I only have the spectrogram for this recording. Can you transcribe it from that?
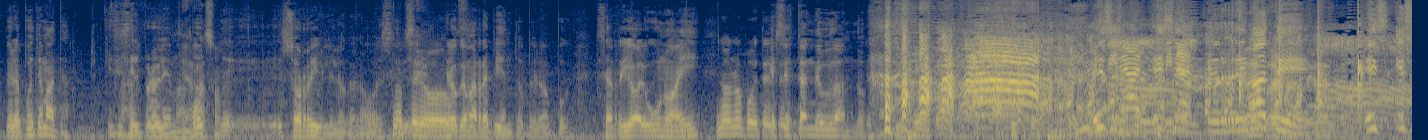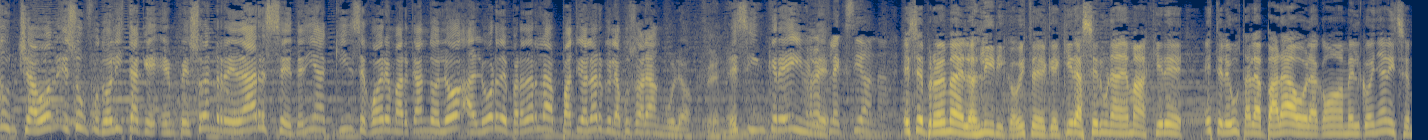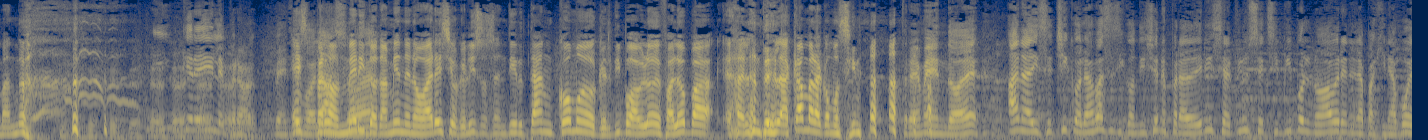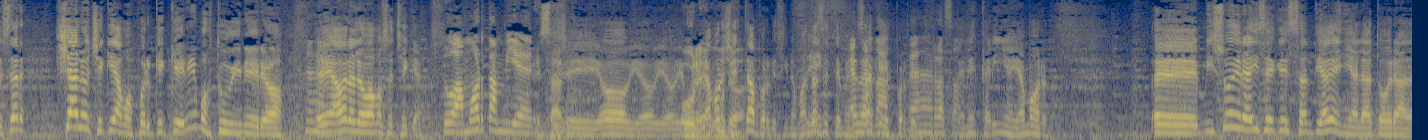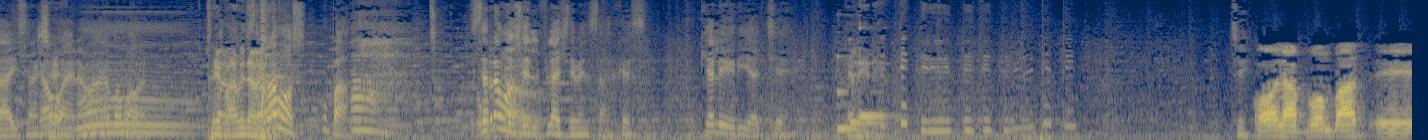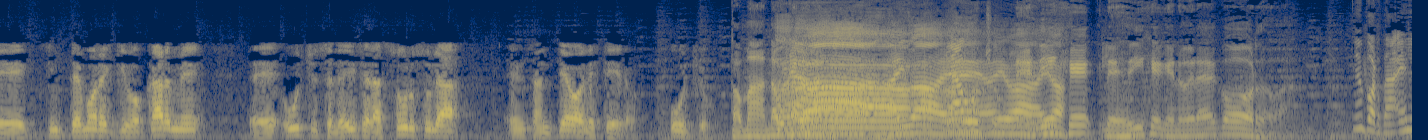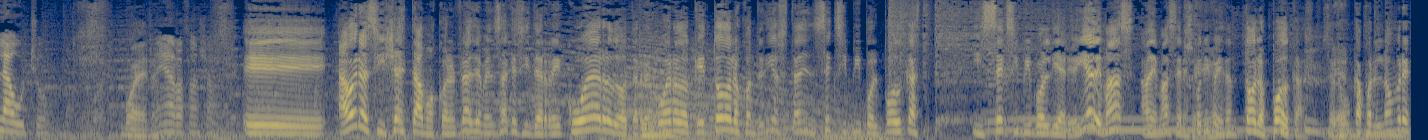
pero después te mata. Ese es el problema. Vos, razón. eh, es horrible lo que acabo de decir. No, pero- Creo que me arrepiento, pero se rió alguno ahí No, no, porque te, que te- se está endeudando. Es, Final, es final. el, remate. es un chabón, es un futbolista que empezó a enredarse, tenía 15 jugadores marcándolo, al borde de perderla, pateó al arco y la puso al ángulo. Es increíble. Reflexiona. Ese problema de los líricos, ¿viste? De que quiere hacer una de más. Quiere, este le gusta la parábola como a Melcoñán y se mandó. Increíble, pero Es, perdón, mérito ¿eh? también de Novarecio que lo hizo sentir tan cómodo que el tipo habló de falopa delante de la cámara como si nada. Tremendo, ¿eh? Ana dice, chicos, las bases y condiciones para adherirse al Club Sexy People no abren en la página. ¿Puede ser? Ya lo chequeamos porque queremos tu dinero. Eh, ahora lo vamos a chequear. Tu amor también. Exacto. Sí, obvio, obvio, obvio. Pero el amor ya está, porque si nos mandás Sí, este es mensaje es, verdad, porque tenés razón. tenés cariño y amor. Eh, mi suegra dice que es santiagueña la torada, dicen acá. Sí. Bueno, eh, vamos a ver. Sí, Bueno, para mí también. ¿Cerramos? Upa. Ah, Cerramos complicado. el flash de mensajes. Qué alegría, che. Qué alegría. Sí. Hola, bombas. Eh, sin temor a equivocarme, eh, Uchu se le dice a la Úrsula en Santiago del Estero. Uchu. Tomá, anda Ahí va, ahí va, La eh, Uchu. ahí va, ahí Les va. dije, les dije que no era de Córdoba. no importa, es la Uchu. Bueno. Tenía razón yo. Eh, ahora sí, ya estamos con el flash de mensajes y te recuerdo, te recuerdo que todos los contenidos están en Sexy People Podcast y Sexy People Diario. Y además, además en Sí. Spotify están todos los podcasts. O sea, lo buscas por el nombre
